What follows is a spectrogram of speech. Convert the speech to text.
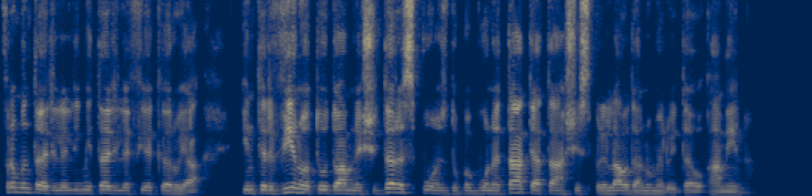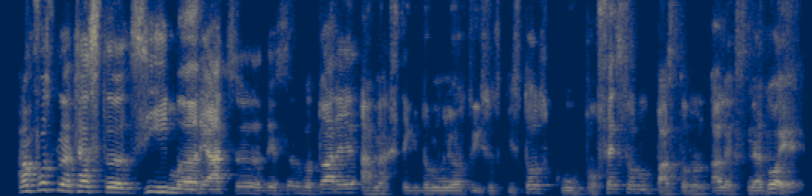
frământările, limitările fiecăruia, intervino Tu, Doamne, și dă răspuns după bunătatea Ta și spre lauda numelui Tău. Amin. Am fost în această zi măreață de sărbătoare a nașterii Domnului nostru Iisus Hristos cu profesorul, pastorul Alex Negoie.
